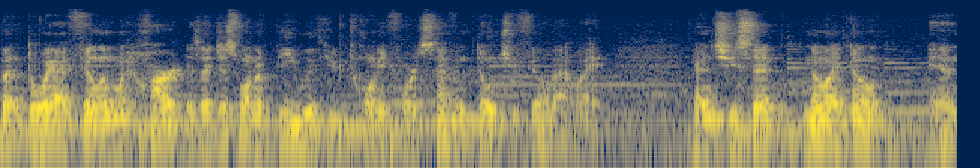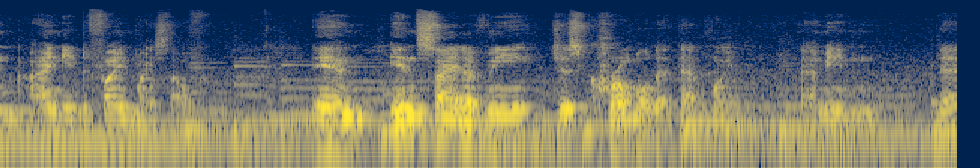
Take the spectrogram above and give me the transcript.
but the way I feel in my heart is I just want to be with you 24 7. Don't you feel that way? And she said, no, I don't. And I need to find myself. And inside of me just crumbled at that point. I mean, the,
